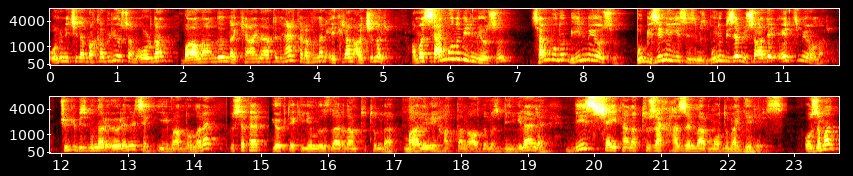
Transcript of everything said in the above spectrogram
Onun içine bakabiliyorsan oradan bağlandığında kainatın her tarafından ekran açılır. Ama sen bunu bilmiyorsun. Sen bunu bilmiyorsun. Bu bizim bilgisizliğimiz. Bunu bize müsaade etmiyorlar. Çünkü biz bunları öğrenirsek imanlı olarak bu sefer gökteki yıldızlardan tutun da manevi hattan aldığımız bilgilerle biz şeytana tuzak hazırlar moduna geliriz. O zaman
